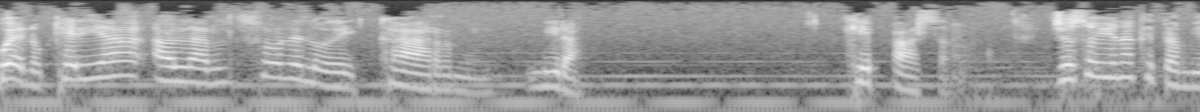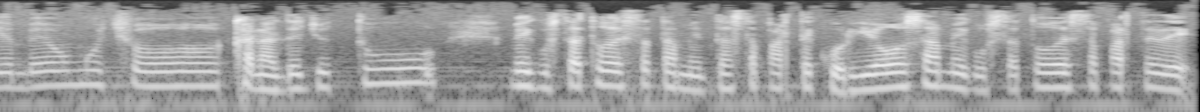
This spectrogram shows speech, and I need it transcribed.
Bueno, quería hablar sobre lo de Carmen. Mira, ¿qué pasa? Yo soy una que también veo mucho canal de YouTube, me gusta toda esta también, toda esta parte curiosa, me gusta toda esta parte de,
